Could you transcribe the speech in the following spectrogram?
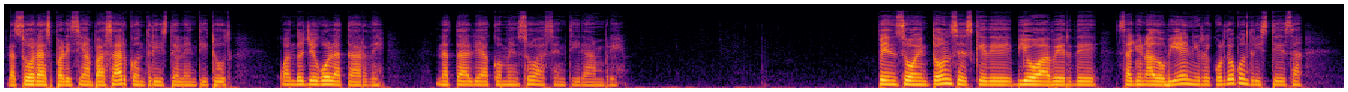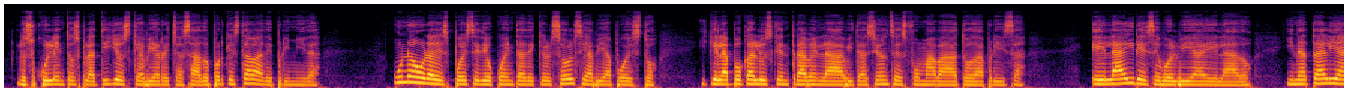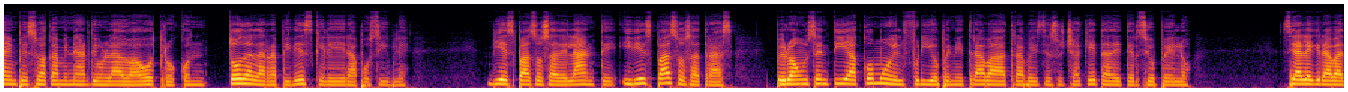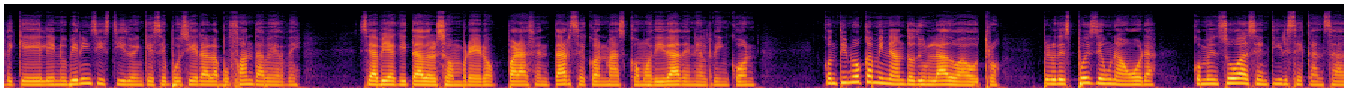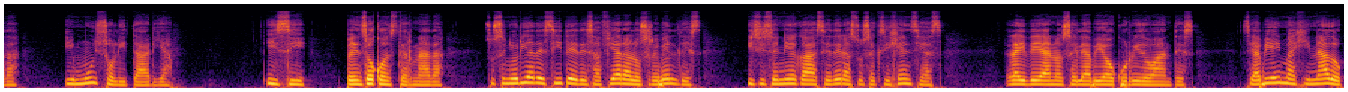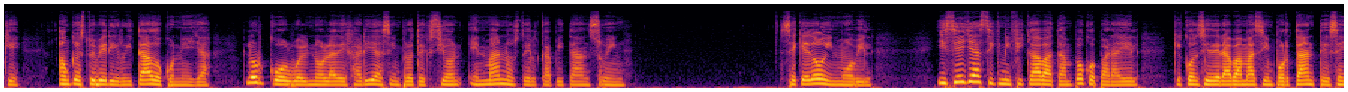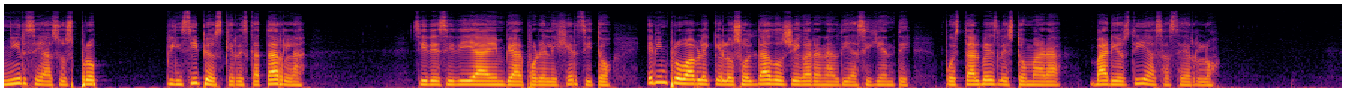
Las horas parecían pasar con triste lentitud. Cuando llegó la tarde, Natalia comenzó a sentir hambre. Pensó entonces que debió haber desayunado bien y recordó con tristeza los suculentos platillos que había rechazado porque estaba deprimida. Una hora después se dio cuenta de que el sol se había puesto y que la poca luz que entraba en la habitación se esfumaba a toda prisa. El aire se volvía helado y Natalia empezó a caminar de un lado a otro con toda la rapidez que le era posible. Diez pasos adelante y diez pasos atrás, pero aún sentía cómo el frío penetraba a través de su chaqueta de terciopelo. Se alegraba de que Ellen hubiera insistido en que se pusiera la bufanda verde. Se había quitado el sombrero para sentarse con más comodidad en el rincón. Continuó caminando de un lado a otro, pero después de una hora comenzó a sentirse cansada y muy solitaria. Y sí, pensó consternada, su señoría decide desafiar a los rebeldes, y si se niega a ceder a sus exigencias. La idea no se le había ocurrido antes. Se había imaginado que, aunque estuviera irritado con ella, Lord Corwell no la dejaría sin protección en manos del capitán Swing. Se quedó inmóvil, y si ella significaba tan poco para él, que consideraba más importante ceñirse a sus principios que rescatarla, si decidía enviar por el ejército, era improbable que los soldados llegaran al día siguiente, pues tal vez les tomara varios días hacerlo.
